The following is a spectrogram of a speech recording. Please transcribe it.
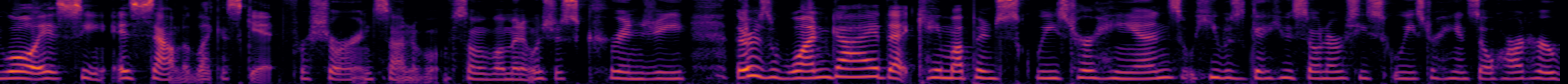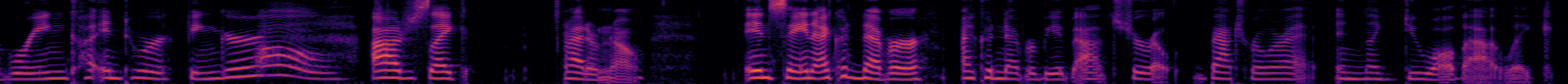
Well, it se- it sounded like a skit for sure in some of them, some of them, and it was just cringy. There was one guy that came up and squeezed her hands. He was he was so nervous. He squeezed her hand so hard, her ring cut into her finger. Oh, I was just like, I don't know, insane. I could never, I could never be a bachelor bachelorette and like do all that. Like,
